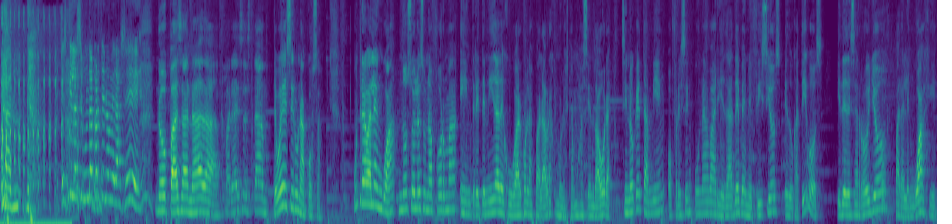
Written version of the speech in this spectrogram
es que la segunda parte no me la sé. No pasa nada, para eso están. Te voy a decir una cosa. Un trabalengua no solo es una forma entretenida de jugar con las palabras como lo estamos haciendo ahora, sino que también ofrecen una variedad de beneficios educativos y de desarrollo para el lenguaje.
